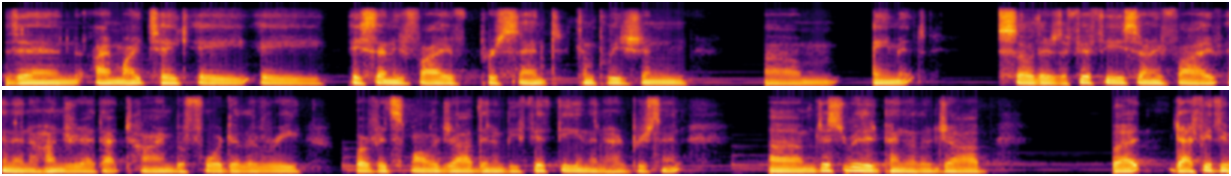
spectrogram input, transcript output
then I might take a a a 75% completion um, payment. So there's a 50, 75, and then 100 at that time before delivery. Or if it's smaller job, then it'll be 50 and then 100%. Um, just really depends on the job. But that 50,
